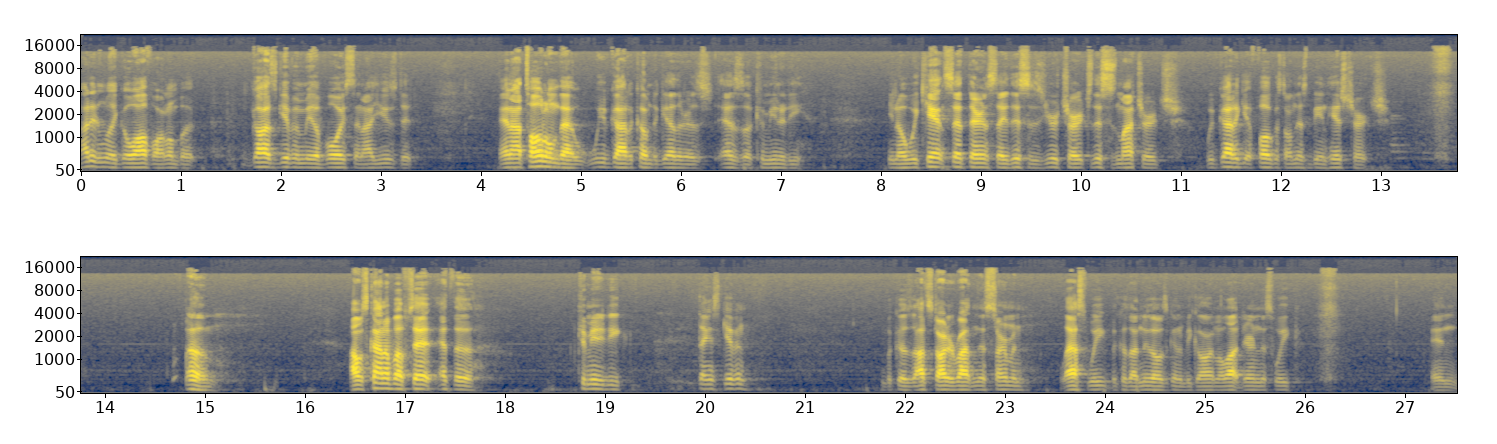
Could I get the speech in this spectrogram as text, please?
I didn't really go off on them, but God's given me a voice, and I used it. And I told them that we've got to come together as, as a community. You know, we can't sit there and say, this is your church, this is my church. We've got to get focused on this being his church. Um, I was kind of upset at the community Thanksgiving because I started writing this sermon last week because I knew I was going to be gone a lot during this week. And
